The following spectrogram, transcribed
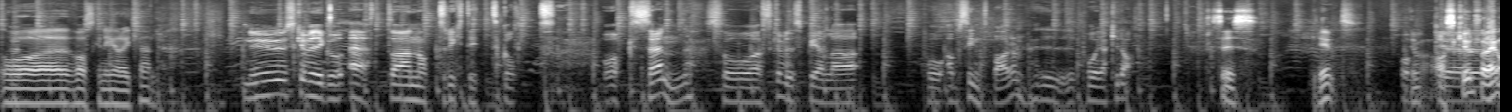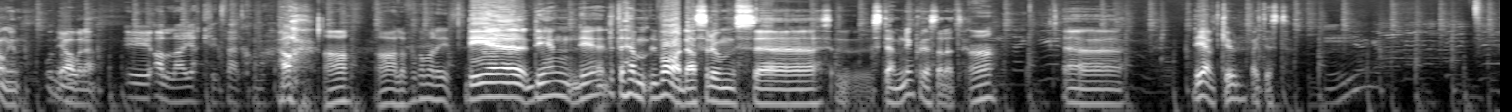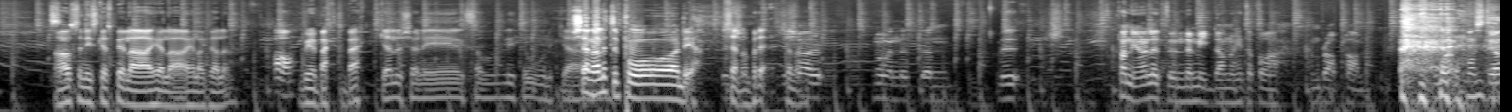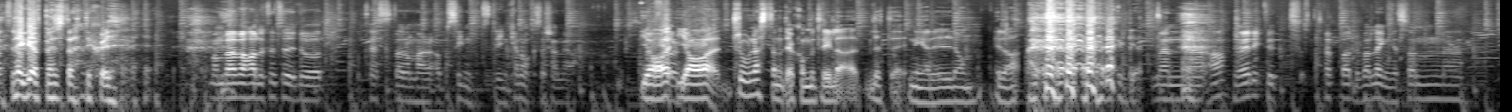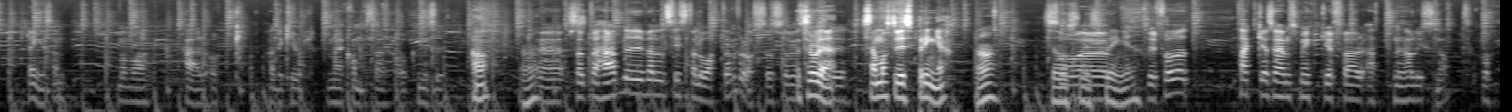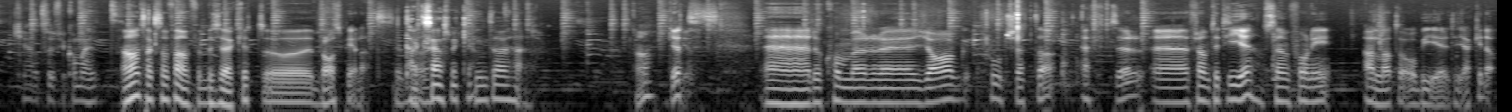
Och eh, vad ska ni göra ikväll? Nu ska vi gå och äta något riktigt gott. Och sen så ska vi spela på absintbaren i, på Yakida. Precis. Grymt. Och, Det var askul eh, förra gången. och då Jag var där. är alla hjärtligt välkomna. Ja, Ja, ja alla får komma dit. det är, det är, en, det är lite hem, vardagsrumsstämning på det stället. Ja, Eh, det är jävligt kul faktiskt. Mm. Så, ja så ni ska spela hela, hela kvällen? ja, Blir det back-to-back eller kör ni liksom lite olika? Känna lite på det. Känna på det, Vi känna. kör nog en liten... Vi planerar lite under middagen och hittar på en bra plan. Må- Måste jag Lägga upp en strategi. Man behöver ha lite tid att testa de här absintdrinkarna också känner jag. Ja, jag tror nästan att jag kommer trilla lite ner i dem idag. Men eh, ja, jag är riktigt peppad. Det var länge sedan, eh, länge sedan man var här och hade kul med kompisar och musik. Ja. Eh, Så att det här blir väl sista låten för oss. Så Jag tror det. Vi, Sen måste vi springa. ja. Så, Så, måste ni springa. vi får tacka så hemskt mycket för att ni har lyssnat och att vi fick komma hit. Ja, tack som fan för besöket och bra spelat. Det Tack så hemskt mycket. Fint att ha er här. Ja, gött. Yes. Eh, då kommer eh, jag fortsätta efter eh, fram till 10. Sen får ni alla ta och bege er till Jack idag.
